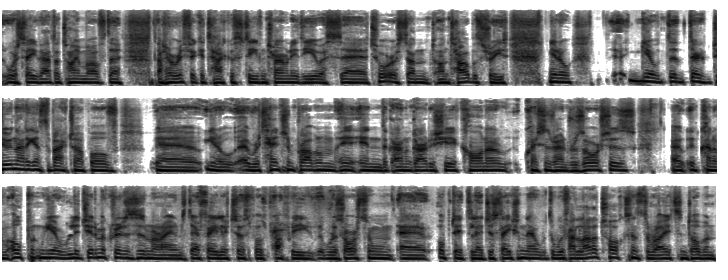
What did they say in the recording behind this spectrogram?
were safe at the time of the that horrific attack of Stephen Termini, the US uh, tourist on, on Talbot Street. You know, you know they're doing that against the backdrop of uh, you know a retention problem in, the on Garda Síochána, corner, questions around resources, uh, kind of open, you know, legitimate criticism around their failure to, I suppose, properly properly resourcing, uh, update the legislation. Now we've had a lot of talk since the riots in Dublin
